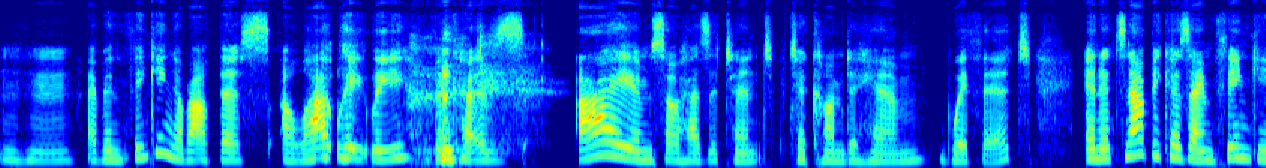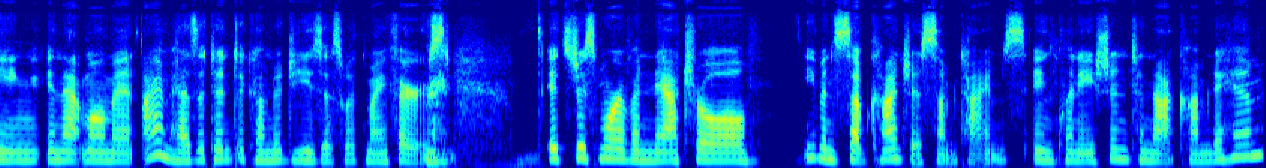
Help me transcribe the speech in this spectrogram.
Mm-hmm. I've been thinking about this a lot lately because I am so hesitant to come to him with it. And it's not because I'm thinking in that moment, I'm hesitant to come to Jesus with my thirst. Right. It's just more of a natural even subconscious sometimes inclination to not come to him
